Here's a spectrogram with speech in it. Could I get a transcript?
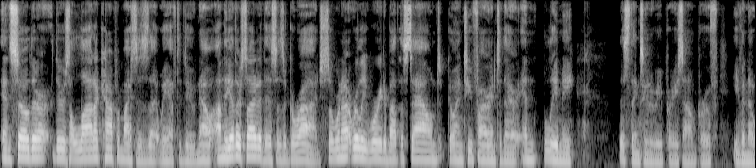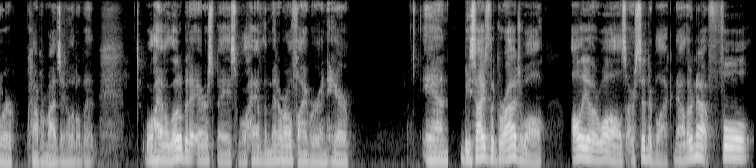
And so there, there's a lot of compromises that we have to do. Now, on the other side of this is a garage. So we're not really worried about the sound going too far into there. And believe me, this thing's going to be pretty soundproof, even though we're compromising a little bit. We'll have a little bit of airspace. We'll have the mineral fiber in here. And besides the garage wall, all the other walls are cinder block. Now, they're not full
